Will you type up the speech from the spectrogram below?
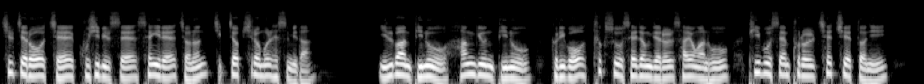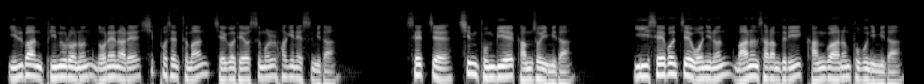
실제로 제 91세 생일에 저는 직접 실험을 했습니다. 일반 비누, 항균 비누, 그리고 특수 세정제를 사용한 후 피부 샘플을 채취했더니 일반 비누로는 노네날의 10%만 제거되었음을 확인했습니다. 셋째, 침 분비의 감소입니다. 이 세 번째 원인은 많은 사람들이 간과하는 부분입니다.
